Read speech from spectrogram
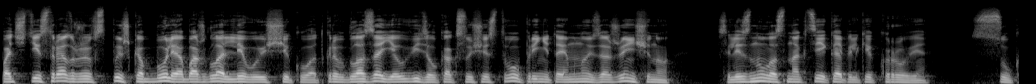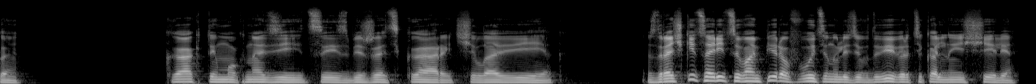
Почти сразу же вспышка боли обожгла левую щеку. Открыв глаза, я увидел, как существо, принятое мной за женщину, слезнуло с ногтей капельки крови. Сука. Как ты мог надеяться избежать кары, человек? Зрачки царицы вампиров вытянулись в две вертикальные щели.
